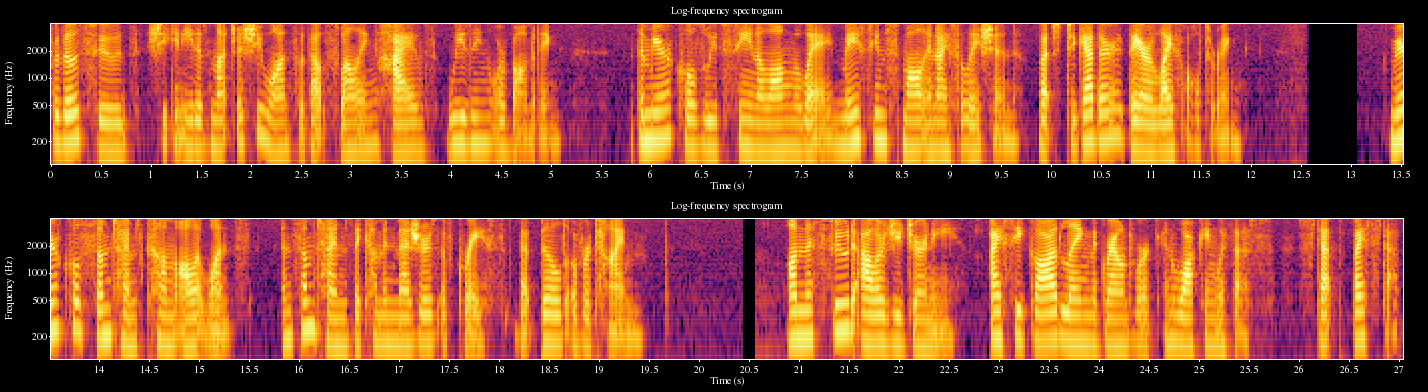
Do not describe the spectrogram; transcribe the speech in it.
For those foods, she can eat as much as she wants without swelling, hives, wheezing, or vomiting. The miracles we've seen along the way may seem small in isolation, but together they are life altering. Miracles sometimes come all at once, and sometimes they come in measures of grace that build over time. On this food allergy journey, I see God laying the groundwork and walking with us, step by step,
